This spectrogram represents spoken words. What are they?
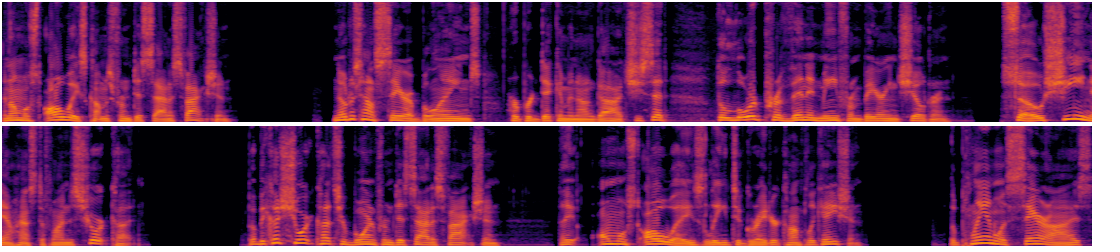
and almost always comes from dissatisfaction. Notice how Sarah blames her predicament on God. She said, The Lord prevented me from bearing children, so she now has to find a shortcut. But because shortcuts are born from dissatisfaction, they almost always lead to greater complication. The plan was Sarai's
